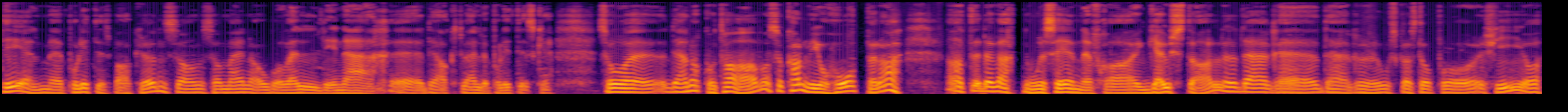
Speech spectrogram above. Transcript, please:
del med politisk bakgrunn som, som, mener å gå veldig nær eh, det aktuelle politiske. Så eh, det er nok å ta av. Og så kan vi jo håpe da at det har vært noen scener fra Gausdal der, eh, der, hun skal stå på ski. Og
